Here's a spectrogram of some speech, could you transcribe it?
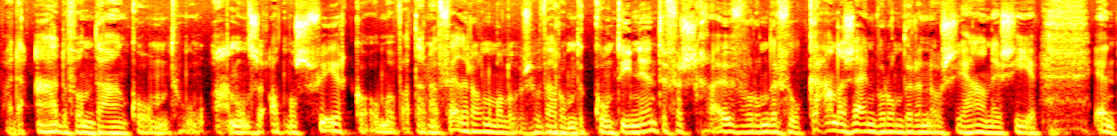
Waar de aarde vandaan komt. Hoe aan onze atmosfeer komen. Wat daar nou verder allemaal is. Waarom de continenten verschuiven. Waarom er vulkanen zijn. Waarom er een oceaan is hier. En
